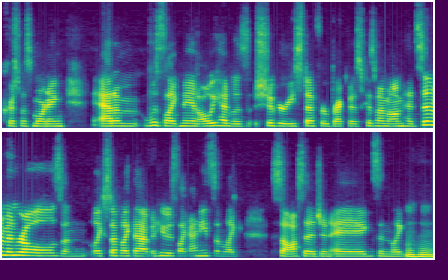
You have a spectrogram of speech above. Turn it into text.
Christmas morning, Adam was like, "Man, all we had was sugary stuff for breakfast because my mom had cinnamon rolls and like stuff like that." But he was like, "I need some like sausage and eggs and like mm-hmm.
